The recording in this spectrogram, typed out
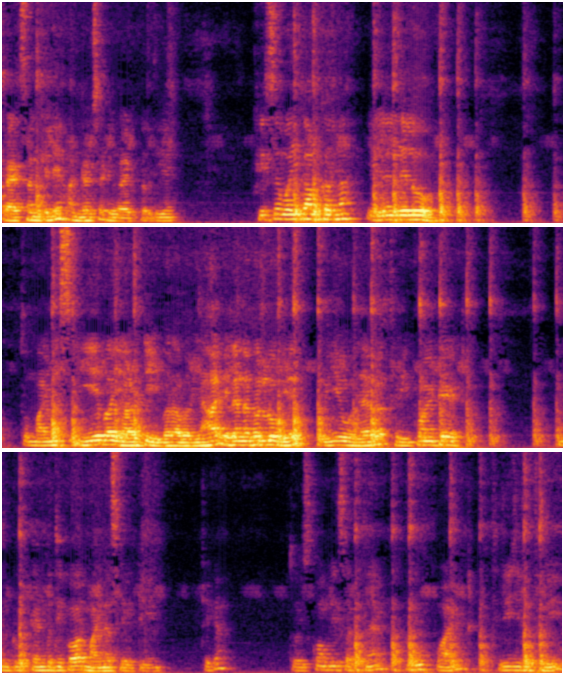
fraction के लिए हंड्रेड से डिवाइड कर दिए। फिर से वही काम करना एल एन ले लो तो minus A by R T बराबर, यहाँ एल एन अगर लोगे तो ये हो जाएगा three point eight into ten to the power minus eighteen ठीक है? तो इसको हम लिख सकते हैं two point three zero three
